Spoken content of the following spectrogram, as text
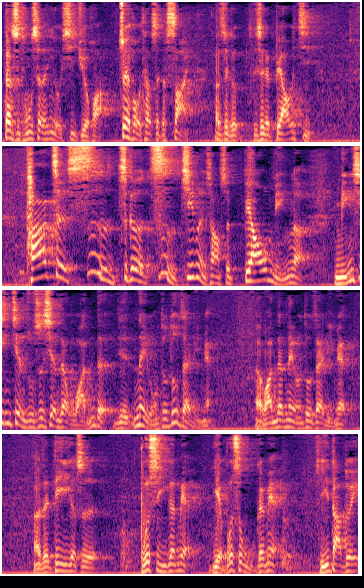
但是同时很有戏剧化。最后它是个 sign，它是个是个标记。它这四这个字基本上是标明了明星建筑师现在玩的内容都都在里面，啊，玩的内容都在里面。啊，这第一个是。不是一个面，也不是五个面，是一大堆。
